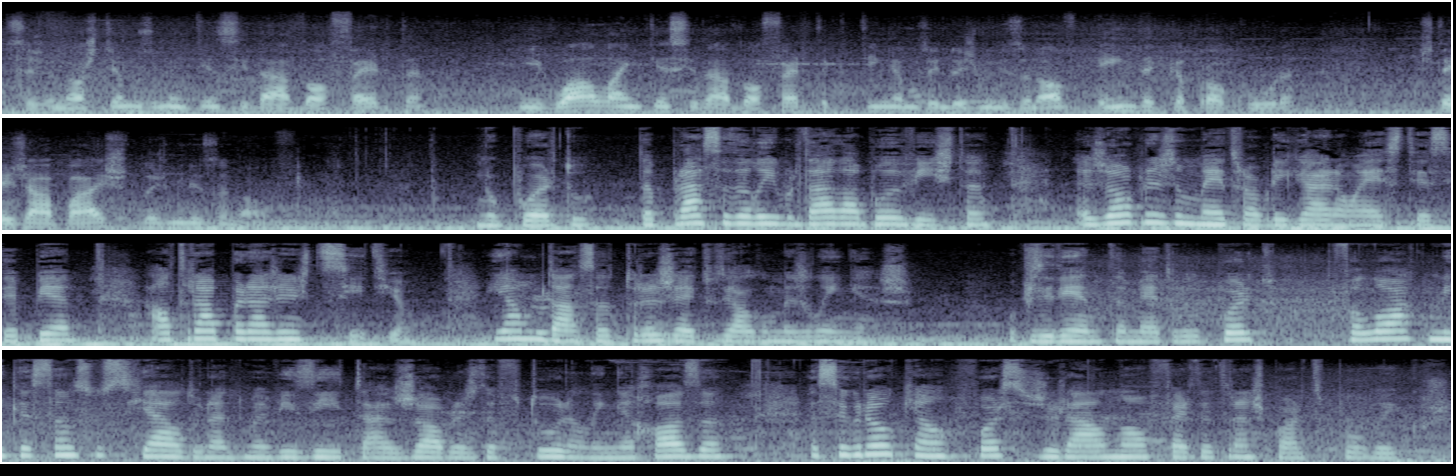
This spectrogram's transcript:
Ou seja, nós temos uma intensidade de oferta igual à intensidade de oferta que tínhamos em 2019, ainda que a procura esteja abaixo de 2019. No Porto, da Praça da Liberdade à Boa Vista, as obras do metro obrigaram a STCP a alterar paragens de sítio e à mudança do trajeto de algumas linhas. O presidente da Metro do Porto, que falou à comunicação social durante uma visita às obras da futura linha Rosa, assegurou que há um reforço geral na oferta de transportes públicos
